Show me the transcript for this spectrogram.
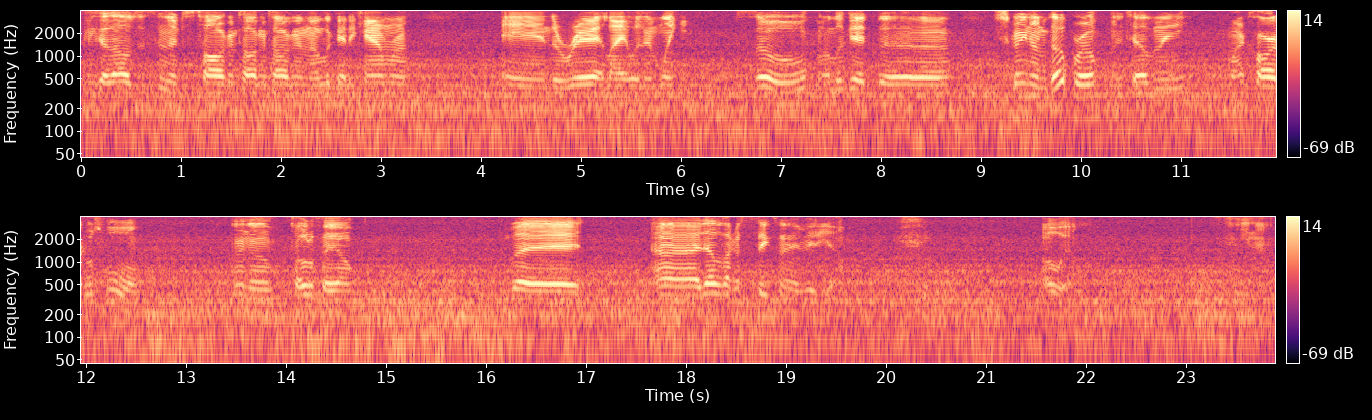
because I was just sitting there just talking, talking, talking, and I looked at the camera and the red light wasn't blinking. So I look at the screen on the GoPro and it tells me my card was full. I know, total fail. But uh, that was like a six minute video. oh well. You know.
